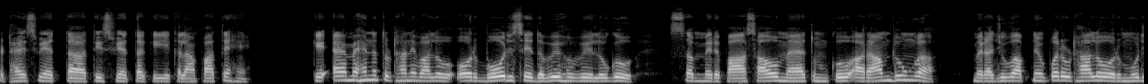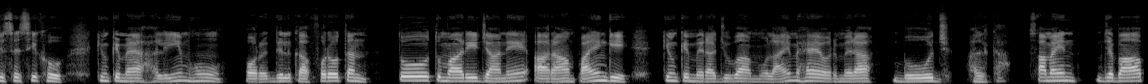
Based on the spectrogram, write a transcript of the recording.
اٹھائیسویں عطا تیسویں تک یہ کلام پاتے ہیں کہ اے محنت اٹھانے والوں اور بوجھ سے دبے ہوئے لوگوں سب میرے پاس آؤ، میں تم کو آرام دوں گا۔ میرا جو اپنے اوپر اٹھا لو اور مجھ سے سیکھو، کیونکہ میں حلیم ہوں اور دل کا فروتن تو تمہاری جانیں آرام پائیں گی، کیونکہ میرا جوا ملائم ہے اور میرا بوجھ ہلکا۔ سامعین، جب آپ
